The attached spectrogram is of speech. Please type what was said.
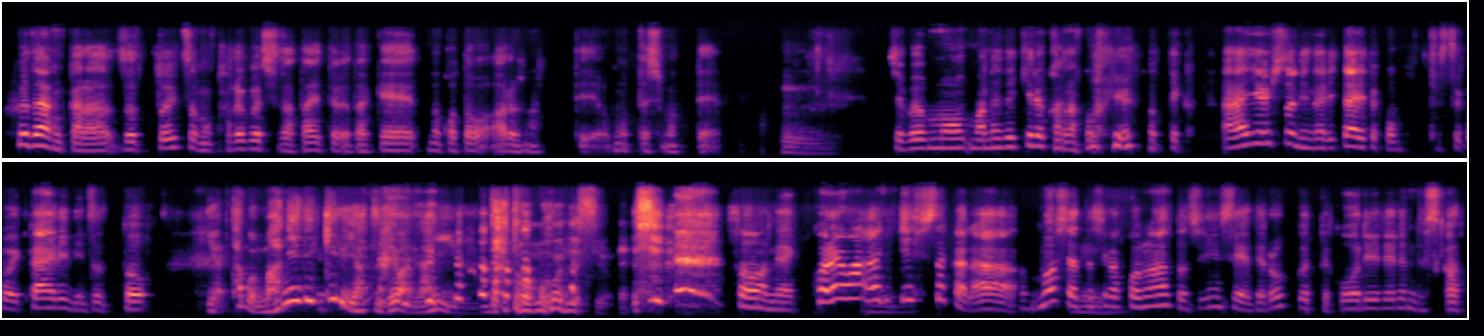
普段からずっといつも軽口叩いてるだけのことはあるなって思ってしまって。うん、自分も真似できるかな こういうのってああいう人になりたいとか思ってすごい帰りにずっといや、多分真似できるやつではないんだと思うんですよね。そうねこれは暗記したから、もし私がこの後人生でロックって氷入れるんですかっ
